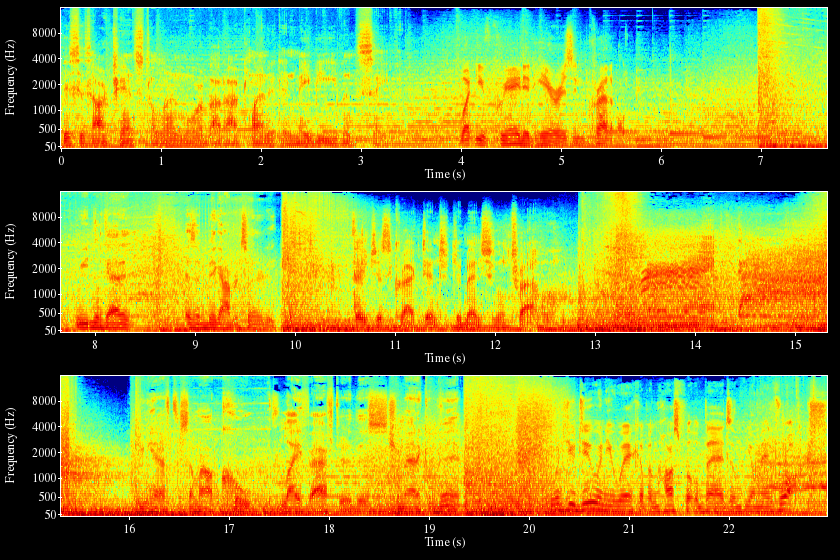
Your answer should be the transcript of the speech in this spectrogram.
This is our chance to learn more about our planet and maybe even save it. What you've created here is incredible. We look at it as a big opportunity. They just cracked interdimensional travel. We have to somehow cope with life after this traumatic event. What do you do when you wake up in the hospital bed and you're made of rocks?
